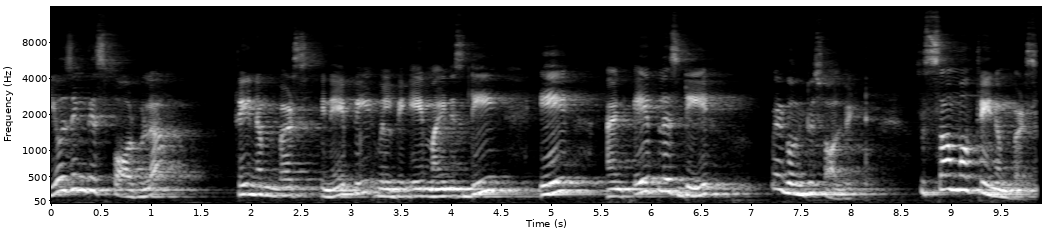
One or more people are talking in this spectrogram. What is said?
using this formula three numbers in AP will be A minus D, A and A plus D we are going to solve it. So sum of three numbers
